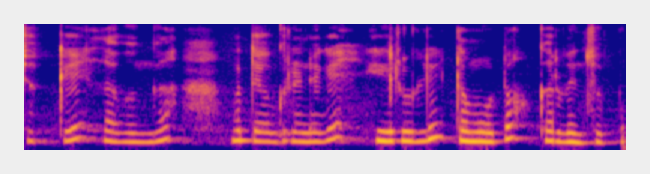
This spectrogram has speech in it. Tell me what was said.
ಚಕ್ಕೆ, ಲವಂಗ ಮತ್ತು ಒಗ್ಗರಣೆಗೆ ಈರುಳ್ಳಿ, ಟೊಮೊಟೊ, ಕರ್ಬೇವಿನ ಸೊಪ್ಪು.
